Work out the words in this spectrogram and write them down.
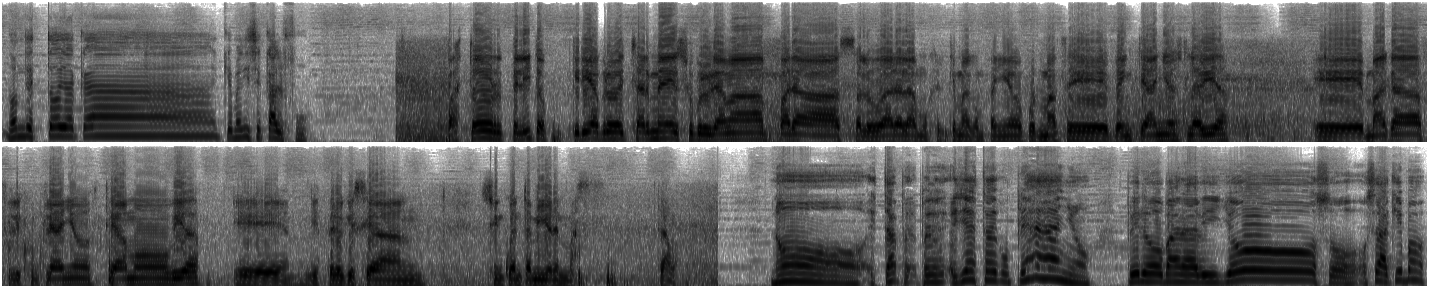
¿Dónde estoy acá? Que me dice Calfu. Pastor Telito, quería aprovecharme de su programa para saludar a la mujer que me acompañó por más de 20 años la vida. Eh, Maca, feliz cumpleaños, te amo vida eh, y espero que sean 50 millones más. Amo. No, está, pero, día está de cumpleaños. Pero maravilloso. O sea, aquí vamos.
